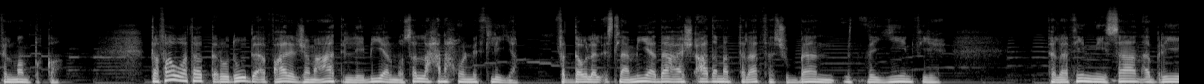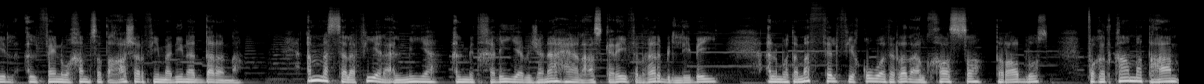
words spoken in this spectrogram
في المنطقة. تفاوتت ردود أفعال الجماعات الليبية المسلحة نحو المثلية فالدولة الإسلامية داعش أعدمت ثلاثة شبان مثليين في 30 نيسان أبريل 2015 في مدينة درنا. أما السلفية العلمية المدخلية بجناحها العسكري في الغرب الليبي المتمثل في قوة الردع الخاصة طرابلس فقد قامت عام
